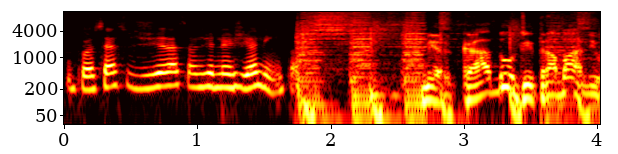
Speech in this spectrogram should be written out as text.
o processo de geração de energia limpa. Mercado de trabalho.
